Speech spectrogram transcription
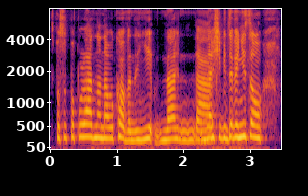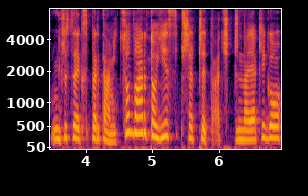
w sposób popularno-naukowy, na, tak. nasi widzowie nie są wszyscy ekspertami, co warto jest przeczytać? Czy na jakiego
